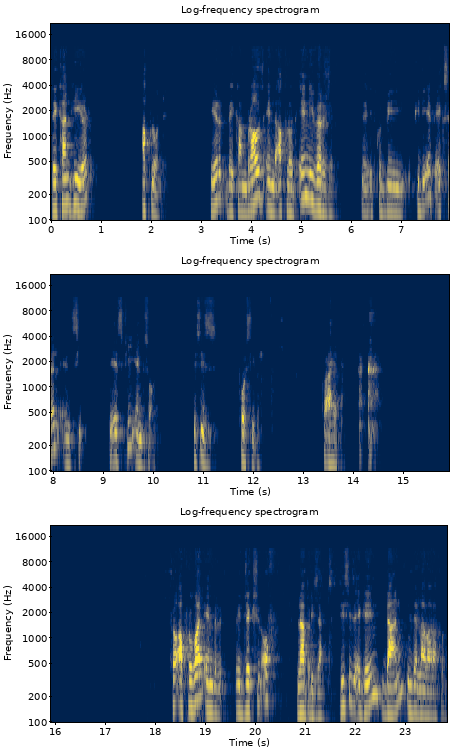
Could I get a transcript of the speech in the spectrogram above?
they can here upload. Here they can browse and upload any version. Uh, it could be PDF, Excel, and CSV, and so on. This is possible. Go ahead. So approval and rejection of lab results. This is again done in the laboratory.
